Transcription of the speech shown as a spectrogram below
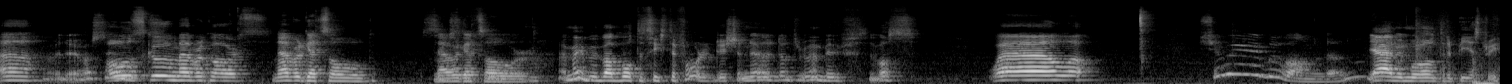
Uh, old school memory cards never gets old. Never gets 64. old. Uh, Maybe I bought the 64 edition. I don't remember if it was. Well, should we move on then? Yeah, we move on to the PS3.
